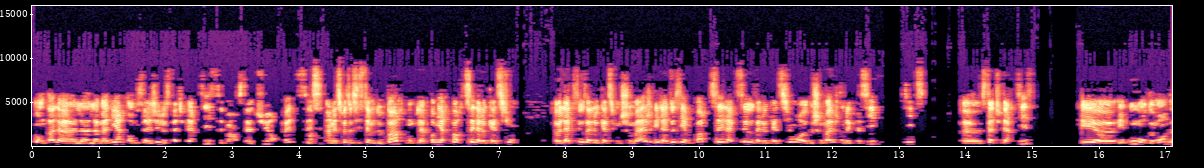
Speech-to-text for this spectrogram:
quant à la, la, la manière d'envisager le statut d'artiste, c'est pas un statut en fait, c'est un espèce de système de porte. Donc la première porte c'est l'allocation euh, l'accès aux allocations de chômage. Et la deuxième porte c'est l'accès aux allocations euh, de chômage non dégressives dites euh, statut d'artiste et, euh, et nous on demande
